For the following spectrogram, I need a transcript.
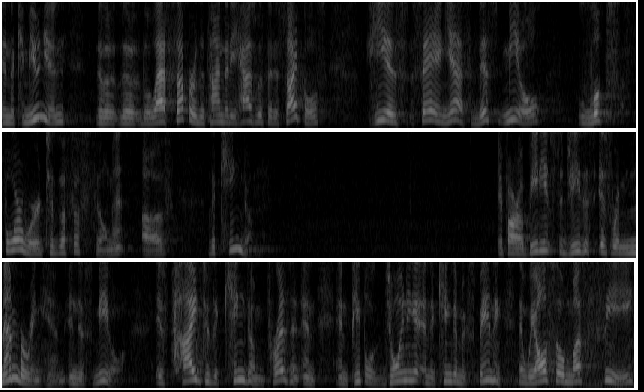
in the communion, the, the, the Last Supper, the time that he has with the disciples, he is saying, yes, this meal looks forward to the fulfillment of the kingdom. If our obedience to Jesus is remembering him in this meal, is tied to the kingdom present and, and people joining it and the kingdom expanding, then we also must see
